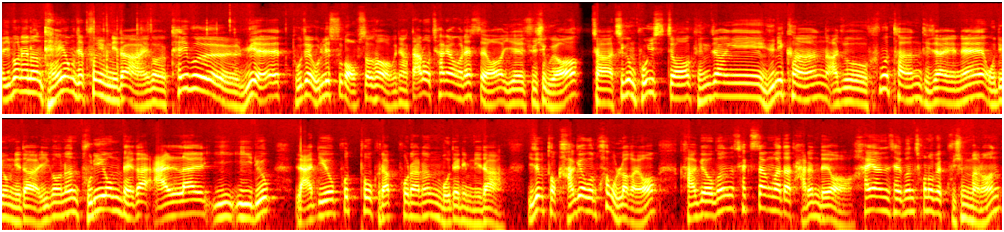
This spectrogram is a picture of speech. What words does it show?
이번에는 대형 제품입니다. 이거 테이블 위에 도저히 올릴 수가 없어서 그냥 따로 촬영을 했어요. 이해해 주시고요. 자 지금 보이시죠? 굉장히 유니크한 아주 흐뭇한 디자인의 오디오입니다. 이거는 브리온 베가 RR226 라디오 포토그라포라는 모델입니다 이제부터 가격은 확 올라가요. 가격은 색상마다 다른데요. 하얀색은 1590만원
